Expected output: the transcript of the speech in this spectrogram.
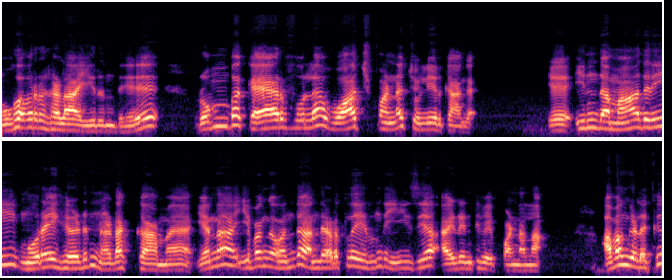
முகவர்களா இருந்து ரொம்ப கேர்ஃபுல்லா வாட்ச் பண்ண சொல்லியிருக்காங்க. இந்த மாதிரி முறைகேடு நடக்காம ஏன்னா இவங்க வந்து அந்த இடத்துல இருந்து ஈஸியா ஐடென்டிஃபை பண்ணலாம். அவங்களுக்கு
